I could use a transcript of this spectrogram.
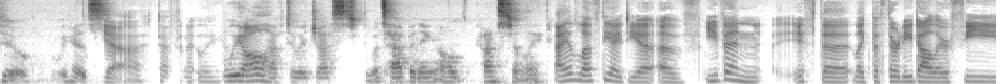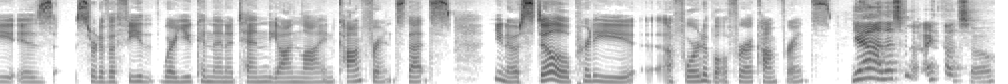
too because yeah definitely. we all have to adjust what's happening all constantly. I love the idea of even if the like the $30 fee is sort of a fee where you can then attend the online conference that's you know still pretty uh, affordable for a conference yeah, that's what I thought so.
